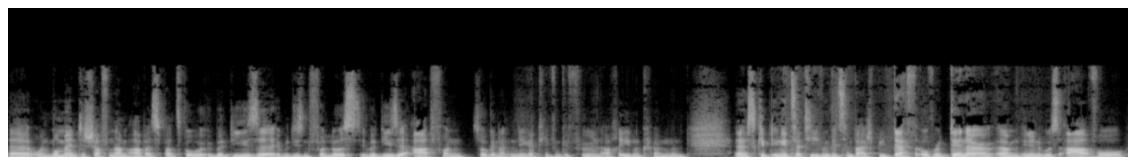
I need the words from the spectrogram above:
äh, und Momente schaffen am Arbeitsplatz, wo wir über diese, über diesen Verlust, über diese Art von sogenannten negativen Gefühlen auch reden können. Und äh, es gibt Initiativen wie zum Beispiel Death Over Dinner ähm, in den USA, wo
